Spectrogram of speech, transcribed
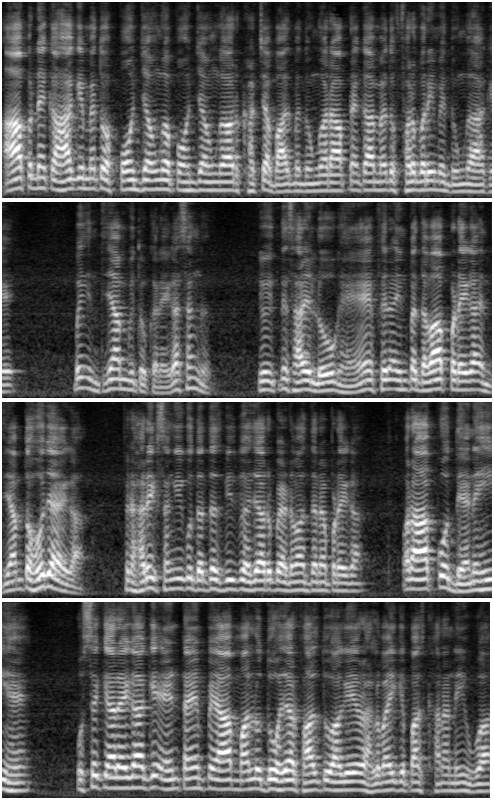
आपने कहा कि मैं तो पहुँच जाऊँगा पहुँच जाऊँगा और खर्चा बाद में दूँगा, और आपने कहा मैं तो फरवरी में दूँगा आके। भाई इंतज़ाम भी तो करेगा संघ। जो इतने सारे लोग हैं, फिर इन पर दबाव पड़ेगा, इंतज़ाम तो हो जाएगा। फिर हर एक संघी को दस दस बीस बीस हज़ार रुपये एडवांस देना पड़ेगा। और आपको देने ही हैं। उससे क्या रहेगा कि एंड टाइम पे आप मान लो दो हज़ार फालतू आ गए और हलवाई के पास खाना नहीं हुआ,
